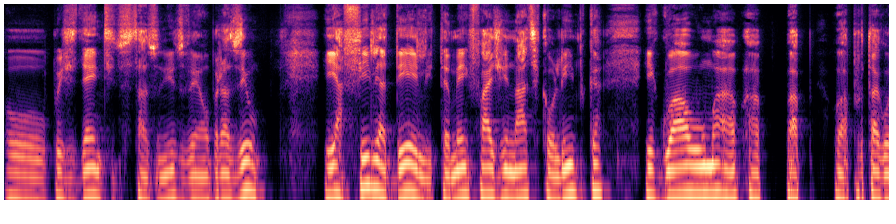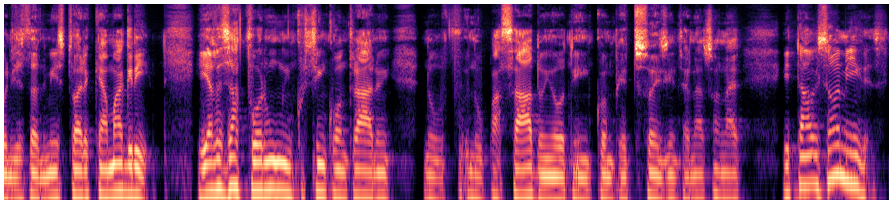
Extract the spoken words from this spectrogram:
o presidente dos Estados Unidos vem ao Brasil e a filha dele também faz ginástica olímpica igual uma a, a, a protagonista da minha história, que é a Magri. E elas já foram, se encontraram no, no passado, em, outro, em competições internacionais e tal, e são amigas.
